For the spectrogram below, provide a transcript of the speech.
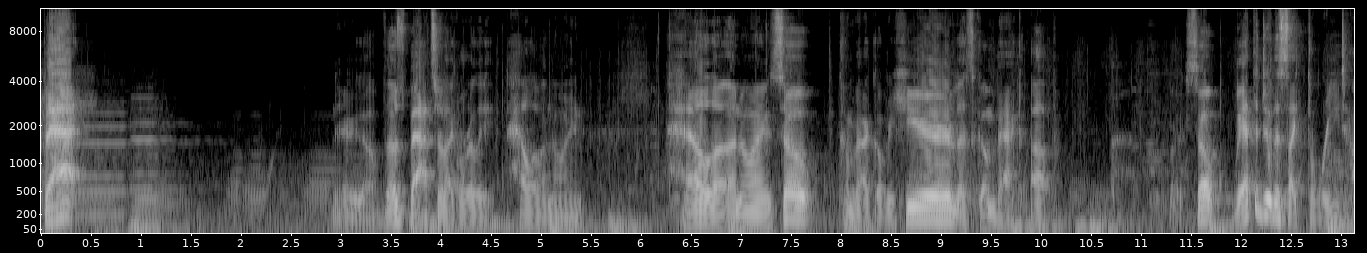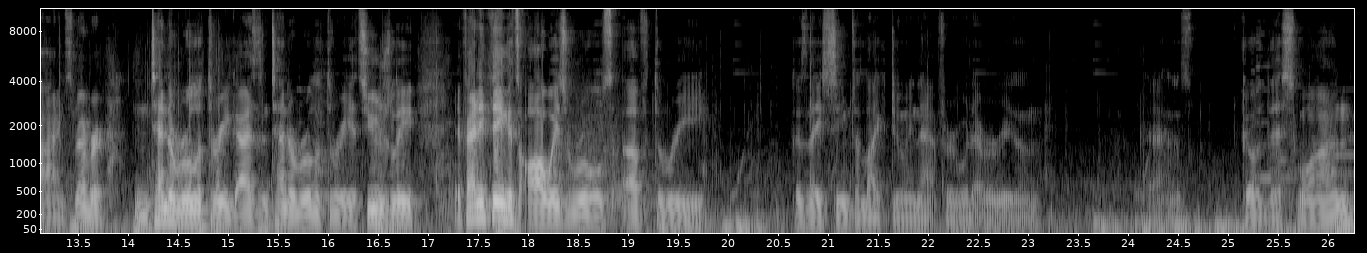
bat. There you go. Those bats are like really hella annoying. Hella annoying. So, come back over here. Let's come back up. So, we have to do this like three times. Remember, Nintendo rule of three, guys. Nintendo rule of three. It's usually, if anything, it's always rules of three. Because they seem to like doing that for whatever reason. Okay, let's go this one.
